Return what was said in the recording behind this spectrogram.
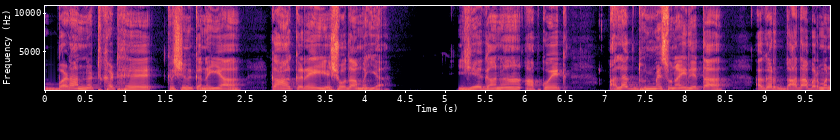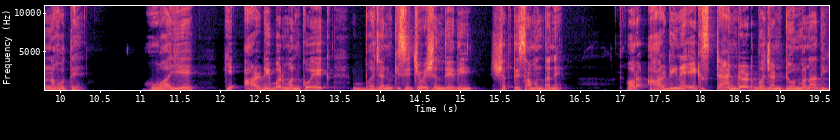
बड़ा नटखट है कृष्ण कन्हैया का करे यशोदा मैया? ये गाना आपको एक अलग धुन में सुनाई देता अगर दादा बर्मन न होते। हुआ ये कि आर डी बर्मन को एक भजन की सिचुएशन दे दी शक्ति सामंता ने और आर डी ने एक स्टैंडर्ड भजन ट्यून बना दी।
